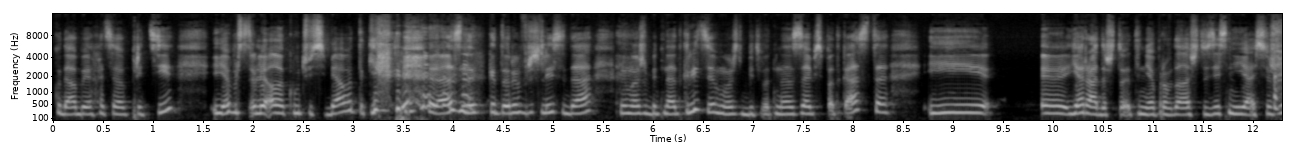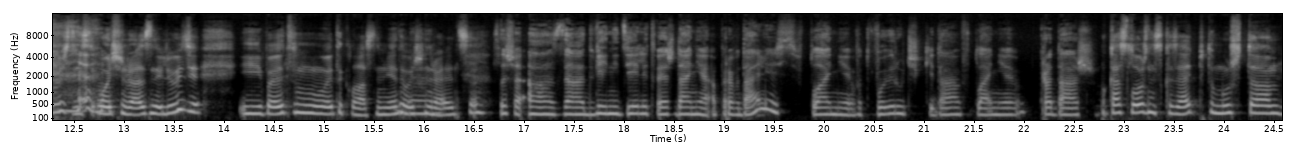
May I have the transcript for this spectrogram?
куда бы я хотела прийти. И я представляла кучу себя вот таких разных, которые пришли сюда, ну, может быть, на открытие, может быть, вот на запись подкаста. И я рада, что это не оправдалось, что здесь не я сижу, здесь очень разные люди, и поэтому это классно, мне это да. очень нравится. Слушай, а за две недели твои ожидания оправдались в плане вот выручки, да, в плане продаж? Пока сложно сказать, потому что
